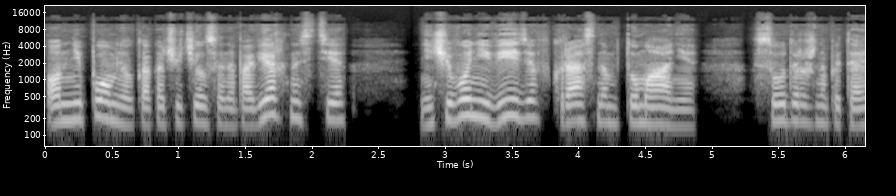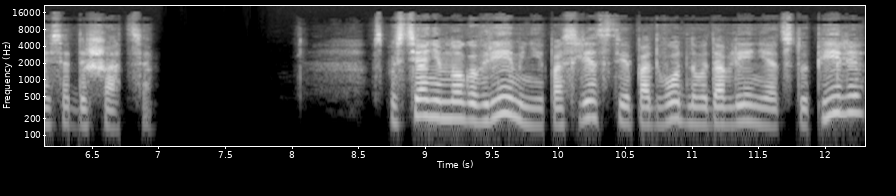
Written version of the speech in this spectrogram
Он не помнил, как очутился на поверхности, ничего не видя в красном тумане, судорожно пытаясь отдышаться. Спустя немного времени последствия подводного давления отступили,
